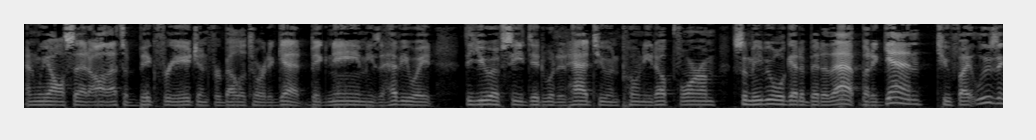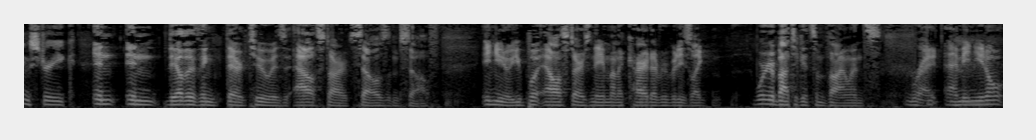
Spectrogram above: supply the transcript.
and we all said, oh, that's a big free agent for Bellator to get. Big name, he's a heavyweight. The UFC did what it had to and ponied up for him. So maybe we'll get a bit of that. But again, two fight losing streak. And and the other thing there too is Alistair sells himself. And you know, you put Alistair's name on a card, everybody's like, "We're about to get some violence." Right. I mean, you don't,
